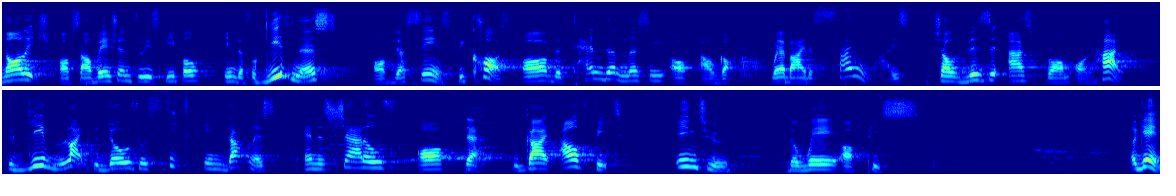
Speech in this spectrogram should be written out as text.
knowledge of salvation to his people in the forgiveness of their sins because of the tender mercy of our God, whereby the sunrise shall visit us from on high, to give light to those who sit in darkness and the shadows of death, to guide our feet into the way of peace. Again,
